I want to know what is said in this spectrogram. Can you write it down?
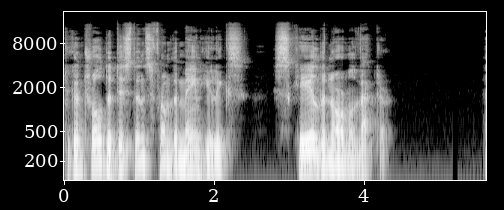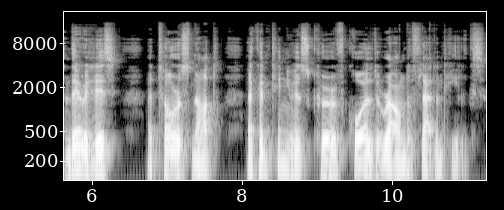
To control the distance from the main helix, scale the normal vector. And there it is, a torus knot, a continuous curve coiled around a flattened helix.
